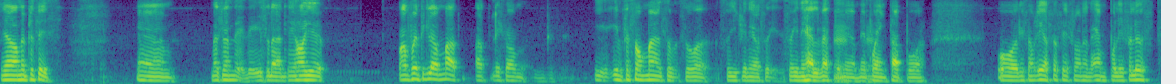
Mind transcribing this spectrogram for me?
Ja, men precis. Um, men sen det är ju sådär, det har ju... Man får inte glömma att, att liksom inför sommaren så, så, så gick vi ner så, så in i helvete mm. med, med mm. poängtapp och, och liksom resa sig från en Empoli-förlust.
